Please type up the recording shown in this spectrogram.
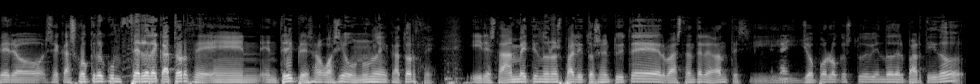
pero se cascó creo que un 0 de 14 en, en triples, algo así, o un 1 de 14. Y le estaban metiendo unos palitos en Twitter bastante elegantes. Y yo por lo que estuve viendo del partido,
